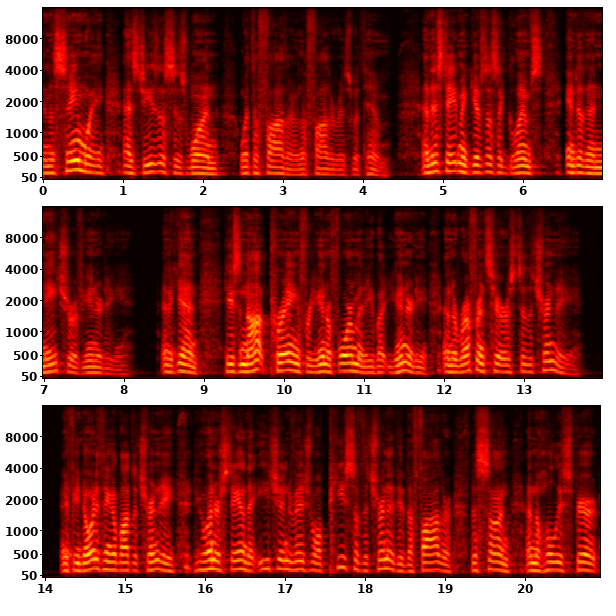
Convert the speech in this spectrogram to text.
In the same way as Jesus is one with the Father and the Father is with him. And this statement gives us a glimpse into the nature of unity. And again, he's not praying for uniformity, but unity. And the reference here is to the Trinity. And if you know anything about the Trinity, you understand that each individual piece of the Trinity, the Father, the Son, and the Holy Spirit,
